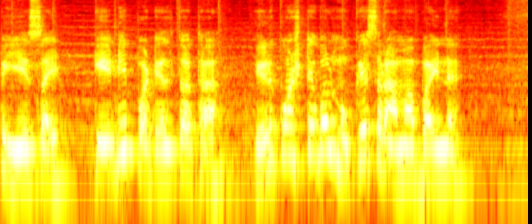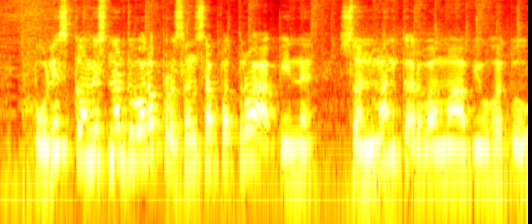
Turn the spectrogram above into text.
પીએસઆઈ કેડી પટેલ તથા હેડ કોન્સ્ટેબલ મુકેશ રામાભાઈને પોલીસ કમિશનર દ્વારા પ્રશંસાપત્ર આપીને સન્માન કરવામાં આવ્યું હતું.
